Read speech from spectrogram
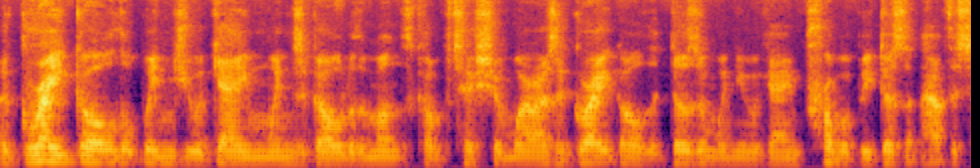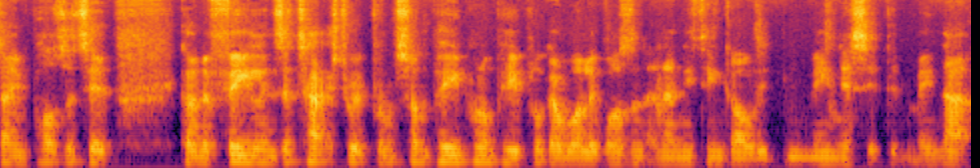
a great goal that wins you a game wins a goal of the month competition, whereas a great goal that doesn't win you a game probably doesn't have the same positive kind of feelings attached to it from some people. And people go, "Well, it wasn't an anything goal. It didn't mean this. It didn't mean that."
